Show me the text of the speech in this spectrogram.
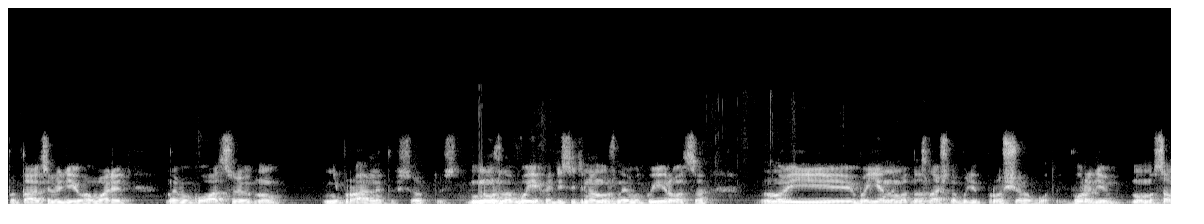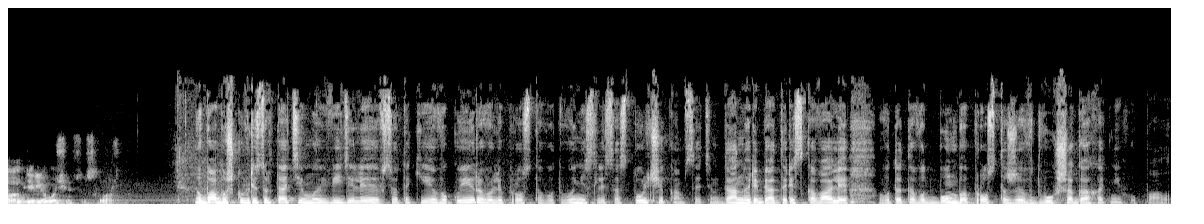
пытаются людей уговаривать на эвакуацию. Ну, неправильно это все. То есть нужно выехать, действительно нужно эвакуироваться. Ну и военным однозначно будет проще работать. В городе, ну, на самом деле очень все сложно. Но бабушку в результате мы видели, все-таки эвакуировали, просто вот вынесли со стульчиком с этим, да, но ребята рисковали, вот эта вот бомба просто же в двух шагах от них упала.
